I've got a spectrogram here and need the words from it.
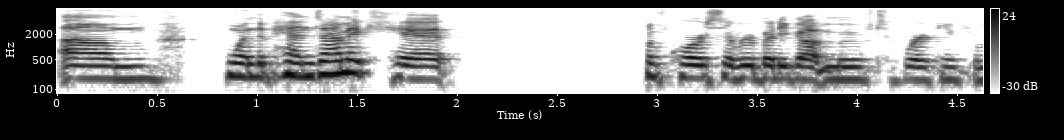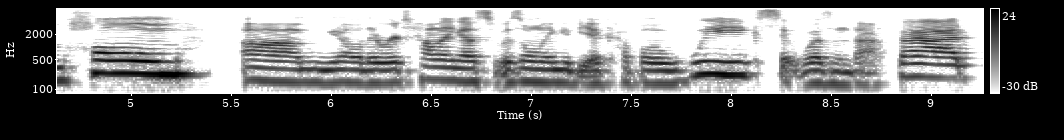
um, when the pandemic hit, of course, everybody got moved to working from home. Um, you know, they were telling us it was only going to be a couple of weeks. It wasn't that bad.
